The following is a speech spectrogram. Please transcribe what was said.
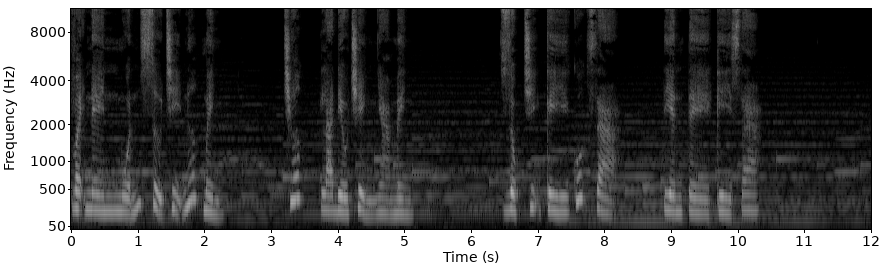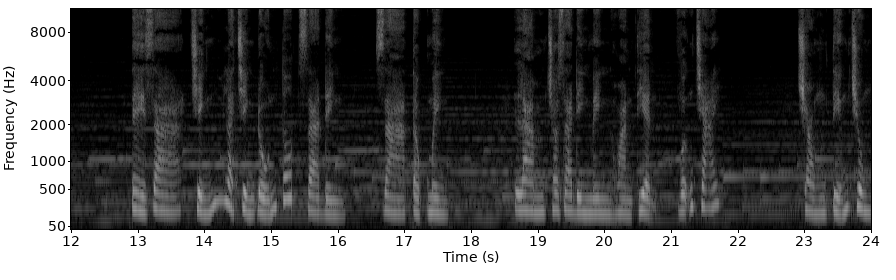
Vậy nên muốn xử trị nước mình, trước là điều chỉnh nhà mình. Dục trị kỳ quốc gia, tiền tề kỳ gia tề gia chính là chỉnh đốn tốt gia đình, gia tộc mình, làm cho gia đình mình hoàn thiện, vững chãi. Trong tiếng trung,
